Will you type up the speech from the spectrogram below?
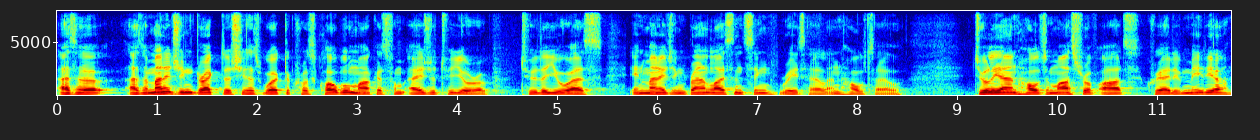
As a, as a managing director, she has worked across global markets from Asia to Europe to the US in managing brand licensing, retail and wholesale. Julie Ann holds a Master of Arts, Creative Media,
